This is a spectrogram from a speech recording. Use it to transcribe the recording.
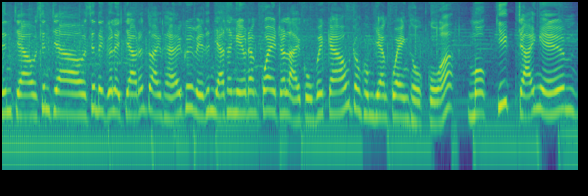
Xin chào, xin chào, xin được gửi lời chào đến toàn thể quý vị thính giả thân yêu đang quay trở lại cùng với Cáo trong không gian quen thuộc của một chiếc trải nghiệm.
